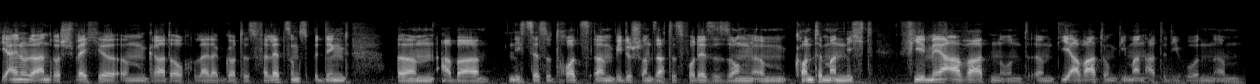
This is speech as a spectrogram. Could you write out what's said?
die ein oder andere Schwäche, ähm, gerade auch leider Gottes verletzungsbedingt. Ähm, aber nichtsdestotrotz, ähm, wie du schon sagtest, vor der Saison ähm, konnte man nicht viel mehr erwarten und ähm, die Erwartungen, die man hatte, die wurden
